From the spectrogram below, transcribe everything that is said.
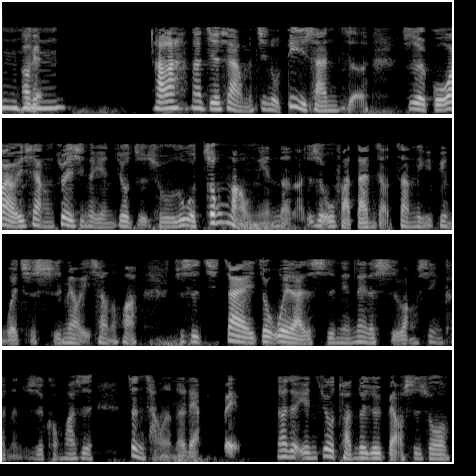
嗯，OK。好了，那接下来我们进入第三则，就是国外有一项最新的研究指出，如果中老年人啊，就是无法单脚站立并维持十秒以上的话，就是在就未来的十年内的死亡性可能就是恐怕是正常人的两倍。那这研究团队就表示说，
